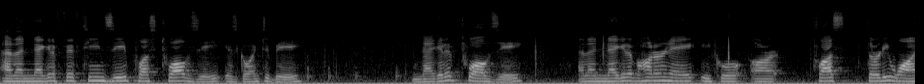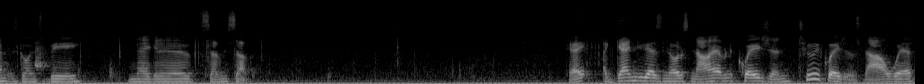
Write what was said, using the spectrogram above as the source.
and then negative 15z plus 12z is going to be negative 12z, and then negative 108 equal or plus 31 is going to be negative 77. Okay, again, you guys notice now I have an equation, two equations now with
